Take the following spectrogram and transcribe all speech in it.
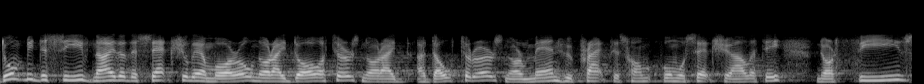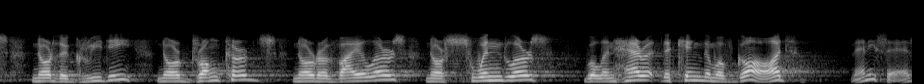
Don't be deceived, neither the sexually immoral, nor idolaters, nor adulterers, nor men who practice homosexuality, nor thieves, nor the greedy, nor drunkards, nor revilers, nor swindlers will inherit the kingdom of God. Then he says,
